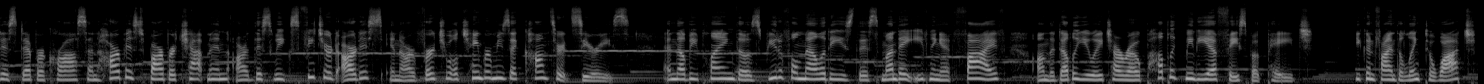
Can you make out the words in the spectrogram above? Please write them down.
Flutist Deborah Cross and harpist Barbara Chapman are this week's featured artists in our virtual chamber music concert series, and they'll be playing those beautiful melodies this Monday evening at 5 on the WHRO Public Media Facebook page. You can find the link to watch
